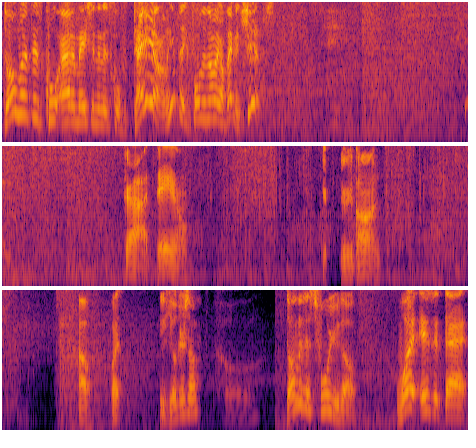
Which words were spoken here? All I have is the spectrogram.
Don't let this cool animation in this cool. Damn, he think folding out like a bag of chips. God damn. You're, you're gone. Oh, what? You healed yourself? Don't let this fool you though. What is it that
